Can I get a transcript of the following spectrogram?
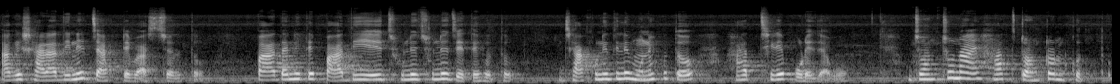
আগে সারা দিনে চারটে বাস চলতো। পা দানিতে পা দিয়ে ঝুলে ঝুলে যেতে হতো। ঝাঁকুনি দিলে মনে হতো হাত ছিঁড়ে পড়ে যাব। যন্ত্রণায় হাত টনটন করত।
